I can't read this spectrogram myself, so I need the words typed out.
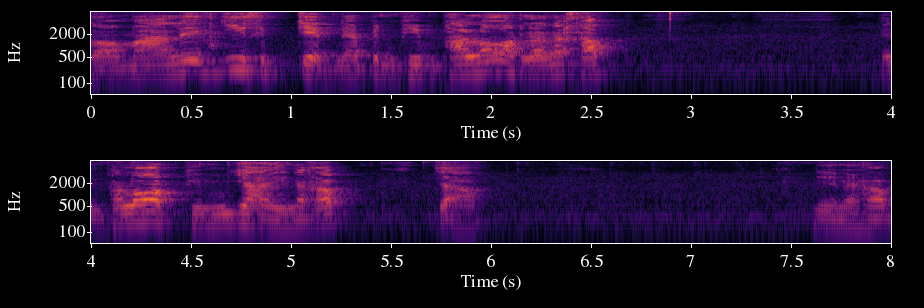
ต่อ มาเลขยี่สิบเจ็ดเนี่ยเป็นพิมพ์พระรอดแล้วนะครับ เป็นพระรอดพิมพ์ใหญ่นะครับ จากนี่นะครับ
